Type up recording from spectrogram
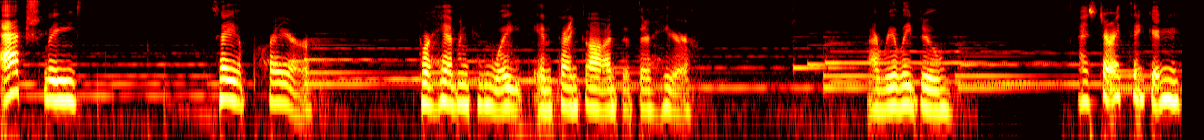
actually say a prayer for heaven can wait and thank God that they're here. I really do. I start thinking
